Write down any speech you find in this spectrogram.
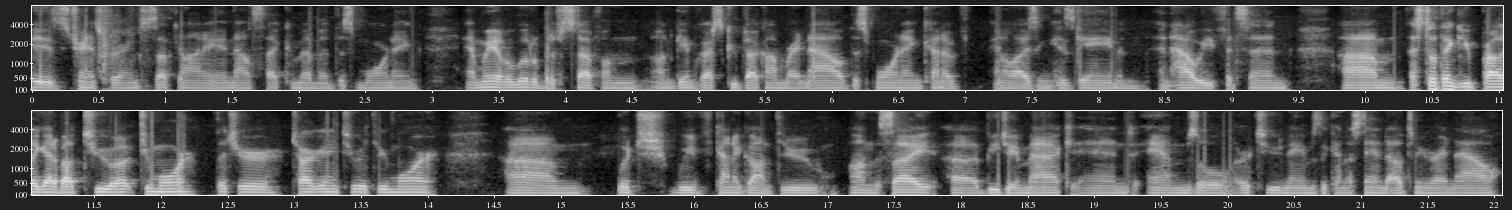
is transferring to South Carolina. He announced that commitment this morning. And we have a little bit of stuff on, on GamecockScoop.com right now this morning, kind of analyzing his game and, and how he fits in. Um, I still think you probably got about two uh, two more that you're targeting, two or three more. Um, which we've kind of gone through on the site. Uh, BJ Mack and Amzel are two names that kind of stand out to me right now.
